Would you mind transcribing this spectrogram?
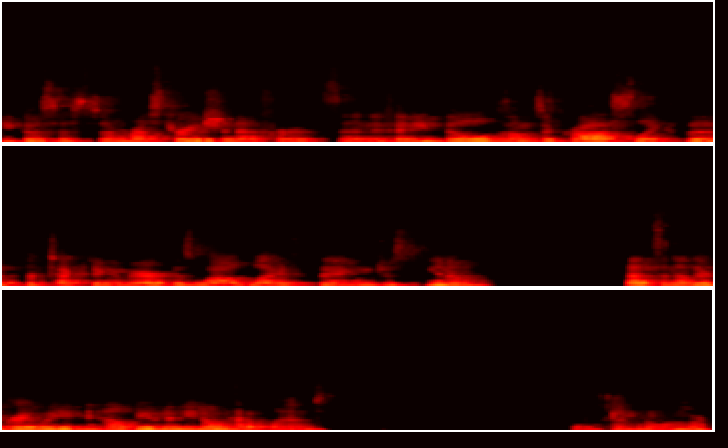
ecosystem restoration efforts. And if any bill comes across like the Protecting America's Wildlife thing, just, you know, that's another great way you can help even if you don't have land. Okay. Time for one more?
